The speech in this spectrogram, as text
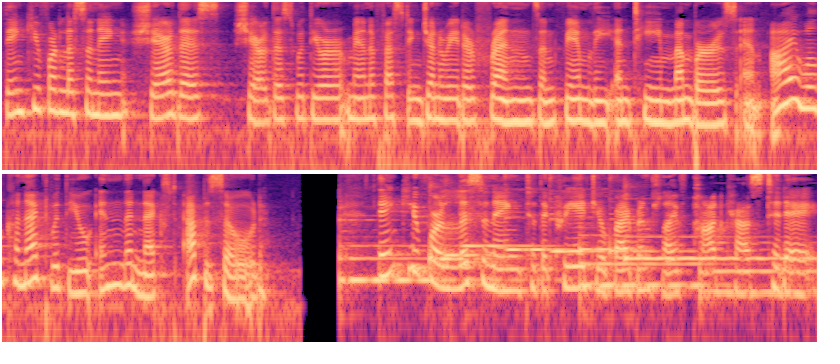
Thank you for listening. Share this. Share this with your manifesting generator friends and family and team members, and I will connect with you in the next episode. Thank you for listening to the Create Your Vibrant Life podcast today.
